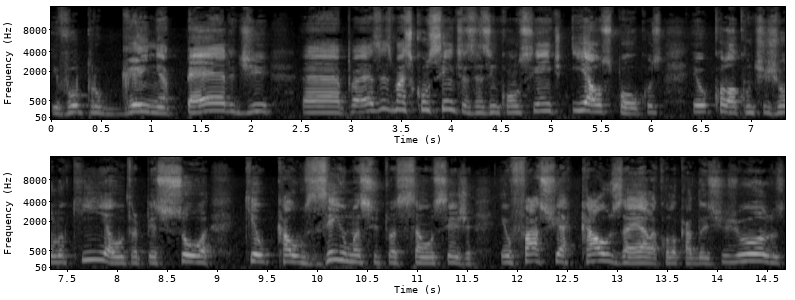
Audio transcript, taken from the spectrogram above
e vou para o ganha-perde. É, às vezes mais consciente, às vezes inconsciente, e aos poucos eu coloco um tijolo aqui, a outra pessoa que eu causei uma situação, ou seja, eu faço e a causa ela colocar dois tijolos.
